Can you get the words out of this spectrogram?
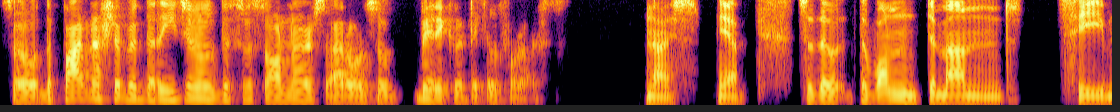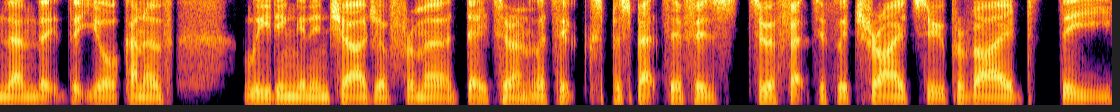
So the partnership with the regional business owners are also very critical for us. Nice. Yeah. So the the one demand team then that, that you're kind of leading and in charge of from a data analytics perspective is to effectively try to provide the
